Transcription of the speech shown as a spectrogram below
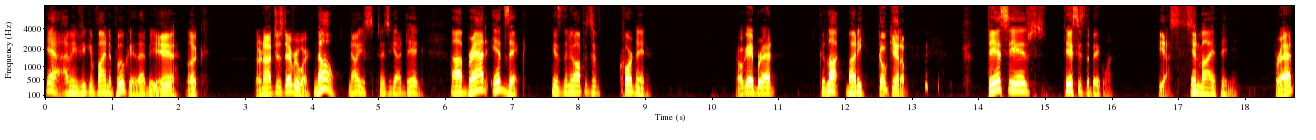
Yeah, I mean, if you can find a puka, that'd be Yeah, look, they're not just everywhere. no. No, you sometimes you got to dig. Uh, Brad Idzik is the new offensive coordinator. Okay, Brad. Good luck, buddy. Go get him. This is this is the big one, Yes. in my opinion. Brad.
